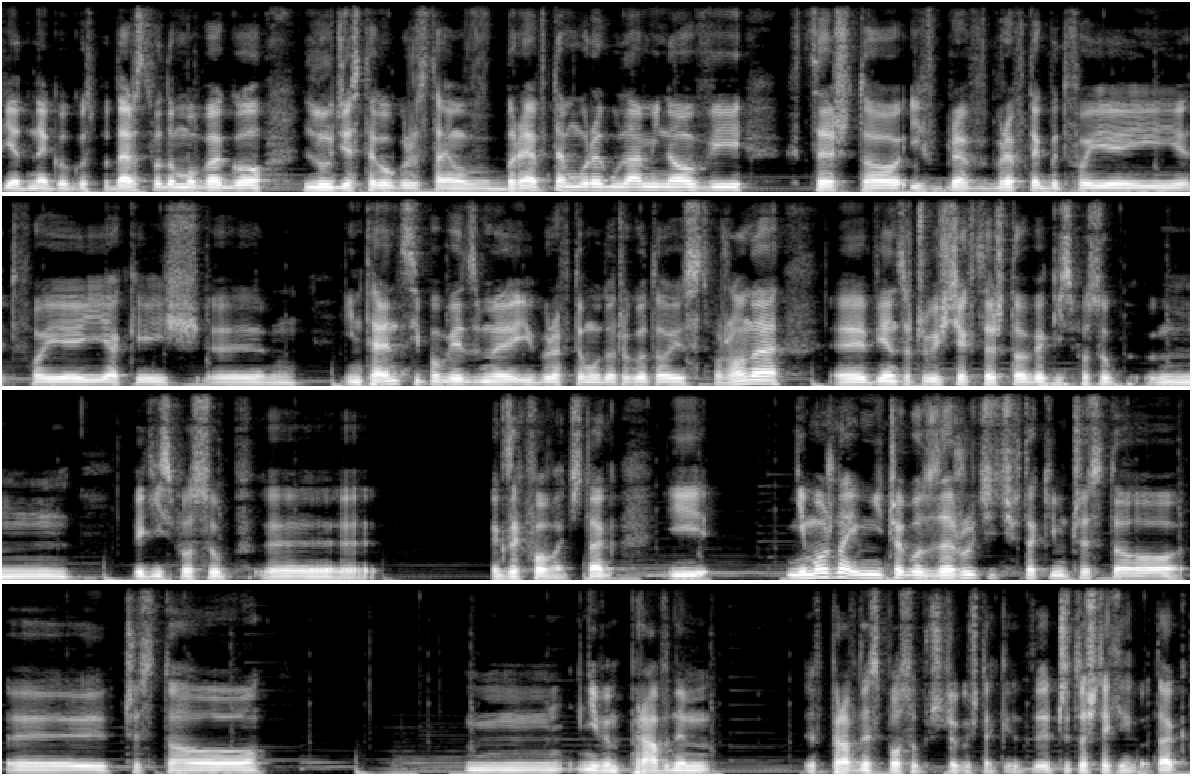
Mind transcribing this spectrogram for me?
jednego gospodarstwa domowego, ludzie z tego korzystają wbrew temu regulaminowi, chcesz to i wbrew, wbrew jakby twojej, twojej jakiejś ym, intencji powiedzmy i wbrew temu, do czego to jest stworzone, y, więc oczywiście chcesz to w jakiś sposób ym, w jakiś sposób y, egzekwować, tak? I nie można im niczego zarzucić w takim czysto, y, czysto, mm, nie wiem, prawnym, w prawny sposób, czy czegoś czy coś takiego, tak?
